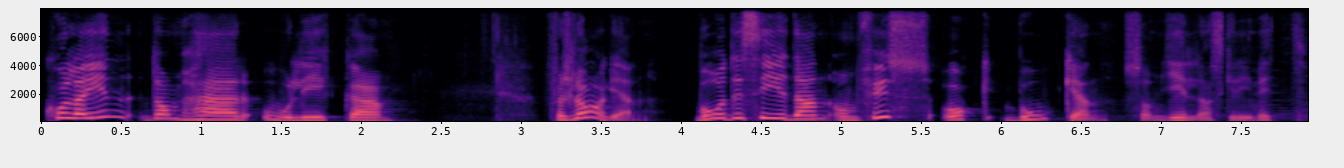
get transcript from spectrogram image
Kolla in de här olika förslagen. Både sidan om FYSS och boken som Jill har skrivit.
